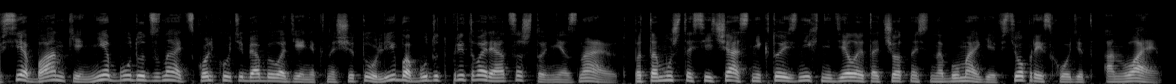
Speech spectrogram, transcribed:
все банки не будут знать, сколько у тебя было денег на счету, либо будут притворяться, что не знают. Потому что сейчас никто из них не делает отчетность на бумаге, все происходит онлайн.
